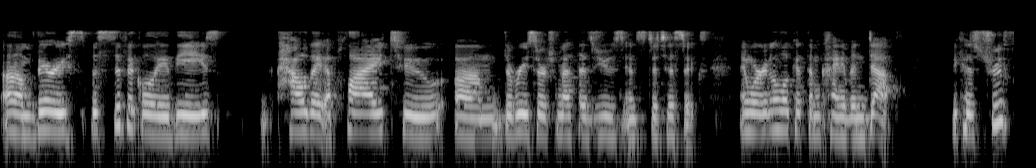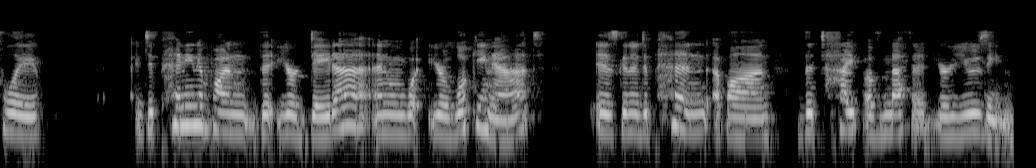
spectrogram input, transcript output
um, very specifically these, how they apply to um, the research methods used in statistics. And we're going to look at them kind of in depth because truthfully, depending upon the, your data and what you're looking at, is going to depend upon the type of method you're using,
